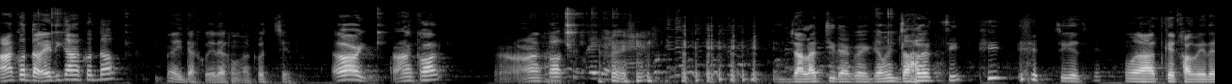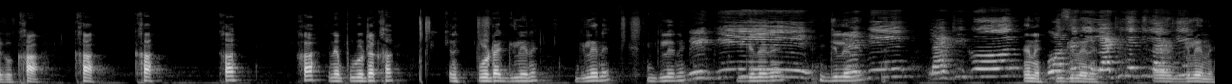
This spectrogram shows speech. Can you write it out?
আঁকর দাও, এদিকে আঁকর দাও। এই দেখো এই দেখো আঁক করছে। ওই আঁকর জ্বালাচ্ছি, দেখো একে, আমি জ্বালাচ্ছি। ঠিক আছে, আমার হাতকে খাবে, দেখো, খা খা খা খা খা, নে, পুরোটা খা পুরোটা গিলে নে গিলে নে গিলে নে গিলে নে গিলে নে গিলে নে গিলে নে।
